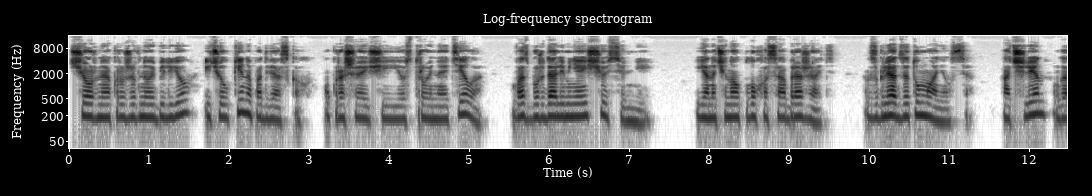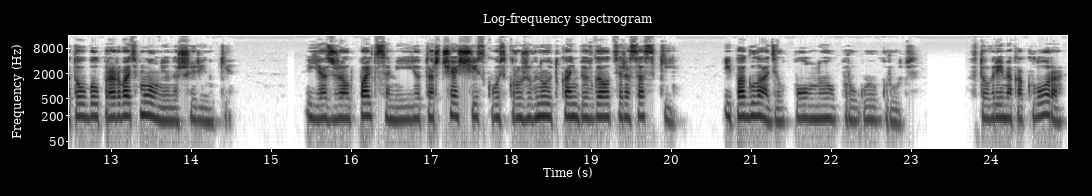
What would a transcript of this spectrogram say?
Черное кружевное белье и чулки на подвязках, украшающие ее стройное тело, возбуждали меня еще сильней. Я начинал плохо соображать, взгляд затуманился, а член готов был прорвать молнию на ширинке. Я сжал пальцами ее торчащие сквозь кружевную ткань бюстгальтера соски и погладил полную упругую грудь. В то время как Лора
